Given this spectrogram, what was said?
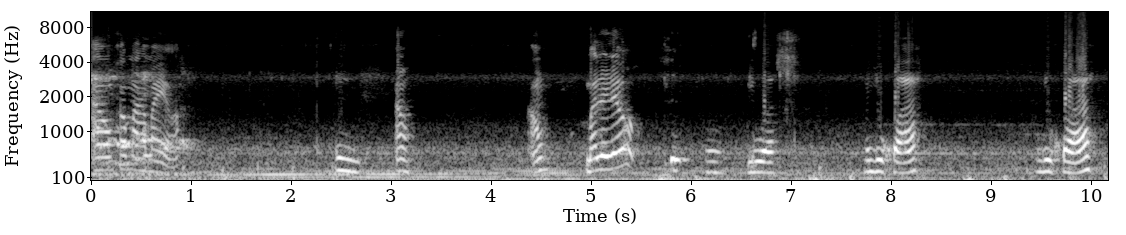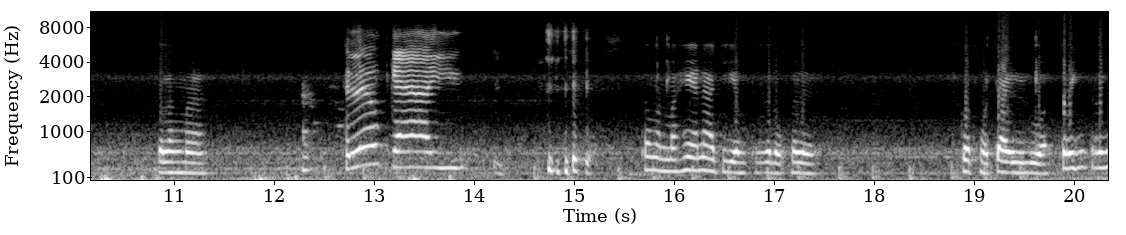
เอาเข้ามาทำไมเหรอ อือเอาเอามาเร็วเออตัวมันอยู่ขวา มันอยู่ขวากำลังมา ๆ Hello guys ถ้ามันมาแห่หน้า GM จะตลกไปเลย กดหัวใจรัวๆตริ้งตริ้ง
